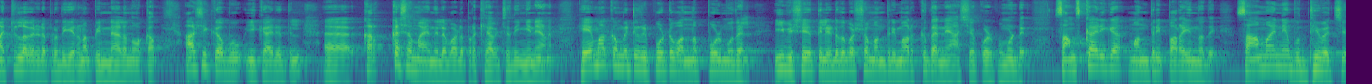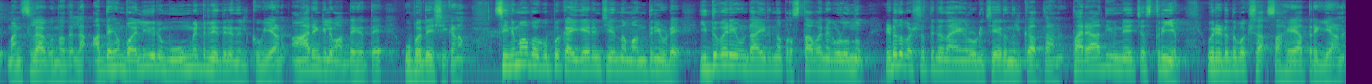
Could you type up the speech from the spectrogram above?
മറ്റുള്ളവരുടെ പ്രതികരണം പിന്നാലെ നോക്കാം. ആഷിഖ് കബു ഈ കാര്യത്തിൽ കർക്കശമായ നിലപാട് പ്രഖ്യാപിച്ചത് ഇങ്ങനെയാണ്. ഹേമ കമ്മിറ്റി റിപ്പോർട്ട് വന്നപ്പോൾ മുതൽ ഈ വിഷയത്തിൽ ഇടതുപക്ഷ മന്ത്രിമാർക്ക് തന്നെ ആശയക്കുഴപ്പമുണ്ട്. സാംസ്കാരിക മന്ത്രി പറയുന്നത് സാമാന്യ ബുദ്ധി വെച്ച് മനസ്സിലാകുന്നതല്ല. അദ്ദേഹം വലിയൊരു മൂവ്മെന്റിനെതിരെ നിൽക്കുകയാണ്. ആരെങ്കിലും അദ്ദേഹത്തെ ഉപദേശിക്കണം. സിനിമാ വകുപ്പ് കൈകാര്യം ചെയ്യുന്ന മന്ത്രിയുടെ ഇതുവരെ ഉണ്ടായിരുന്ന പ്രസ്താവനകളൊന്നും ഇടതുപക്ഷത്തിന്റെ നയങ്ങളോട് ചേർന്ന് നിൽക്കാത്തതാണ്. പരാതി ഉന്നയിച്ച സ്ത്രീയും ഒരു ഇടതുപക്ഷ സഹയാത്രികയാണ്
